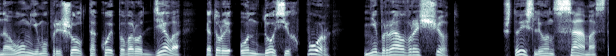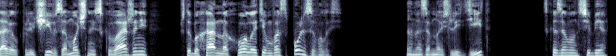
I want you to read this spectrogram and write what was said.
на ум ему пришел такой поворот дела, который он до сих пор не брал в расчет. Что если он сам оставил ключи в замочной скважине, чтобы Ханна Холл этим воспользовалась? Она за мной следит, — сказал он себе,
